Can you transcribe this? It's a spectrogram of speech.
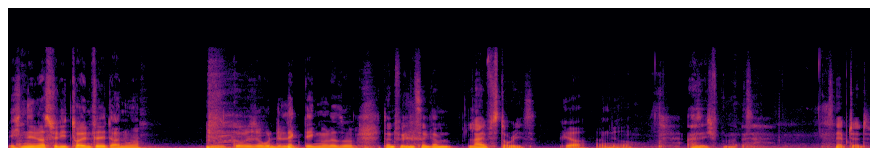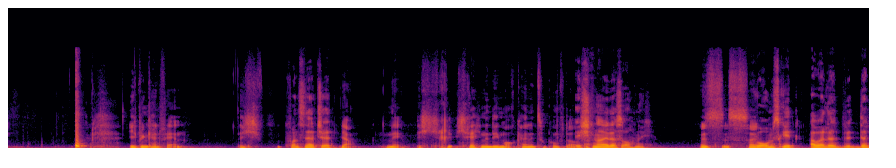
Ich nehme das für die tollen Filter nur. Dieses komische Hundeleck-Ding oder so. Dann für Instagram Live-Stories. Ja, so. Also ich. Snapchat. Ich bin kein Fan. Ich, Von Snapchat. ja, nee, ich, ich rechne dem auch keine Zukunft aus. Ich schneide das auch nicht, es ist halt, worum es geht. Aber da, da,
